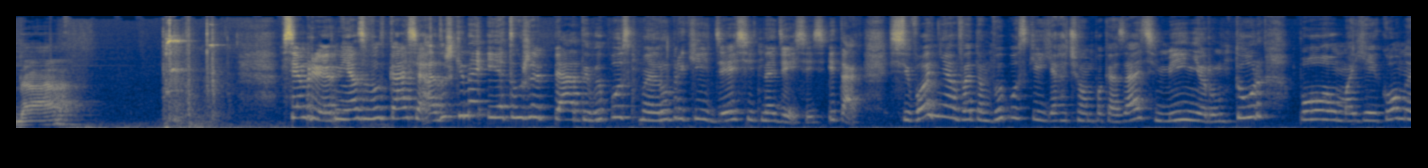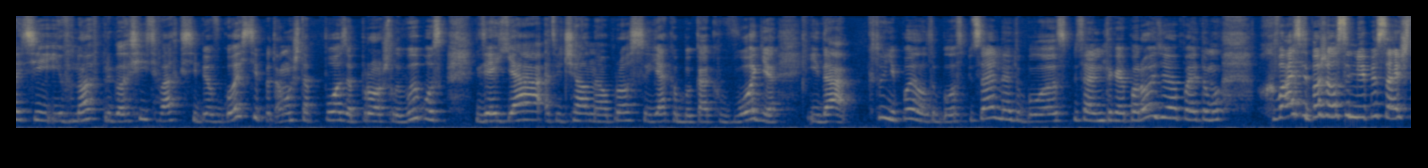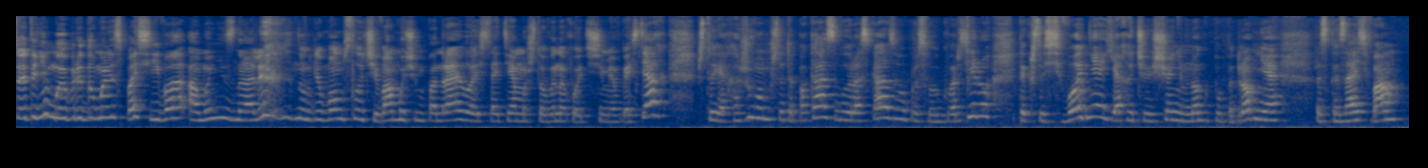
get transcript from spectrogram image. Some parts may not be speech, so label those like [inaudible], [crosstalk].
Да. Всем привет, меня зовут Катя Адушкина, и это уже пятый выпуск моей рубрики 10 на 10. Итак, сегодня в этом выпуске я хочу вам показать мини-рум-тур по моей комнате и вновь пригласить вас к себе в гости, потому что позапрошлый выпуск, где я отвечала на вопросы якобы как в Воге, и да, кто не понял, это было специально, это была специальная такая пародия, поэтому хватит, пожалуйста, мне писать, что это не мы придумали, спасибо, а мы не знали. [laughs] Ну, в любом случае, вам очень понравилась та тема, что вы находитесь у меня в гостях, что я хожу, вам что-то показываю, рассказываю про свою квартиру, так что сегодня я хочу еще немного поподробнее рассказать вам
